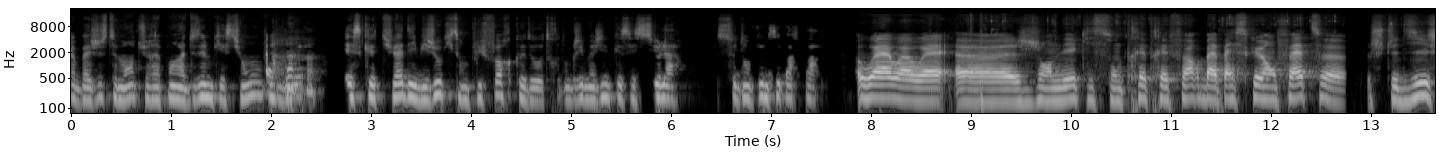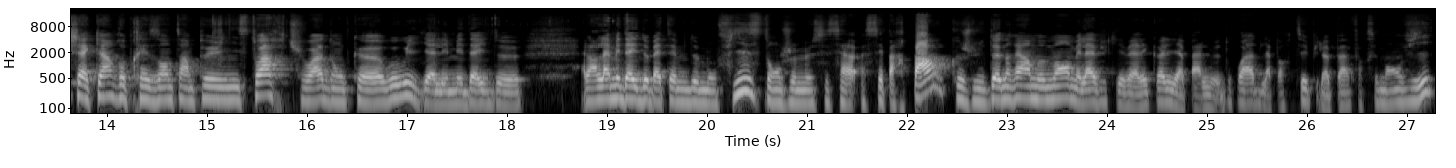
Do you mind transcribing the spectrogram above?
Ah bah justement, tu réponds à la deuxième question. Est-ce que tu as des bijoux qui sont plus forts que d'autres? Donc j'imagine que c'est ceux-là, ceux dont tu ne sépares pas. Ouais, ouais, ouais. Euh, J'en ai qui sont très, très forts. Bah, parce que, en fait, euh, je te dis, chacun représente un peu une histoire, tu vois? Donc, euh, oui, oui, il y a les médailles de. Alors, la médaille de baptême de mon fils, dont je me sépare pas, que je lui donnerai un moment, mais là, vu qu'il est à l'école, il n'y a pas le droit de la porter, puis il n'a pas forcément envie.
